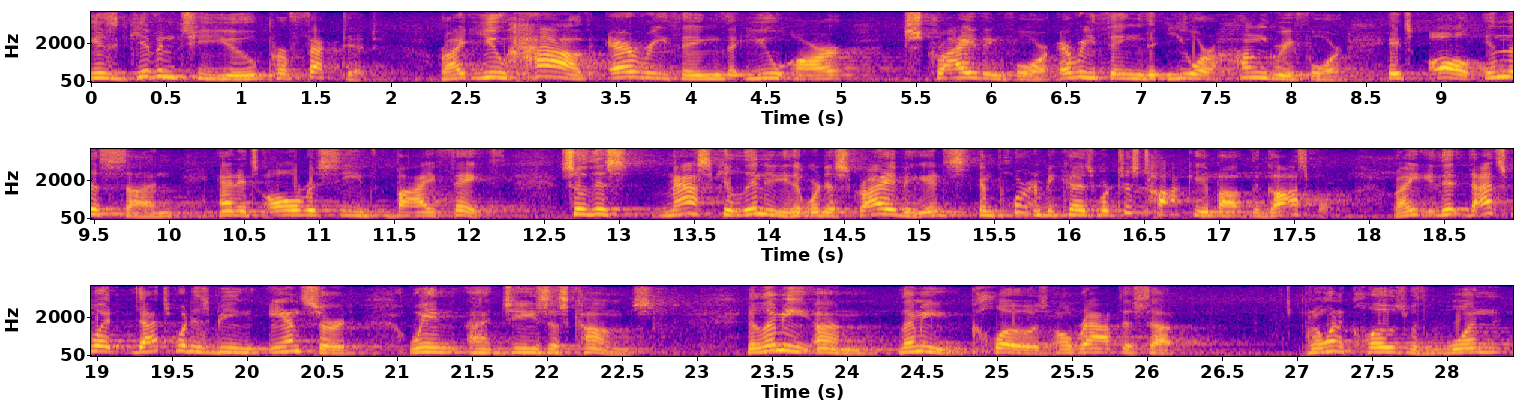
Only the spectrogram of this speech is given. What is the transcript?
is given to you perfected. Right? You have everything that you are striving for, everything that you are hungry for. It's all in the Son, and it's all received by faith. So, this masculinity that we're describing, it's important because we're just talking about the gospel, right? That's what, that's what is being answered when uh, Jesus comes. Now, let me, um, let me close. I'll wrap this up. But I want to close with one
